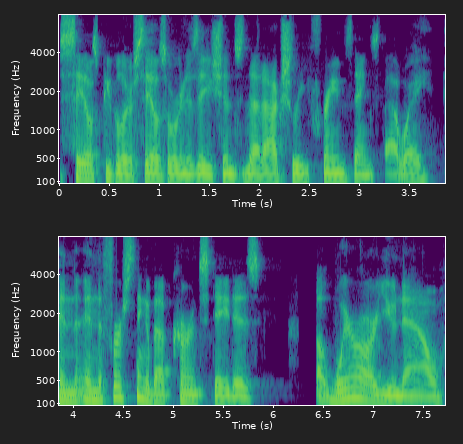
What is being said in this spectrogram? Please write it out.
salespeople or sales organizations that actually frame things that way. And and the first thing about current state is uh, where are you now,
